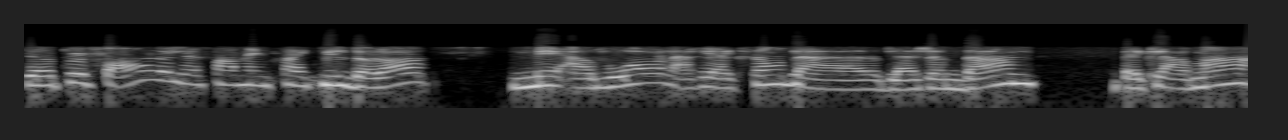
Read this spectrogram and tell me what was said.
c'est un peu fort, là, le 125 000 mais avoir la réaction de la, de la jeune dame, ben clairement,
